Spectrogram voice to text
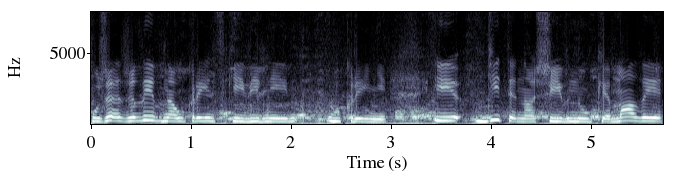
вже жили на українській вільній Україні. І діти наші і внуки мали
